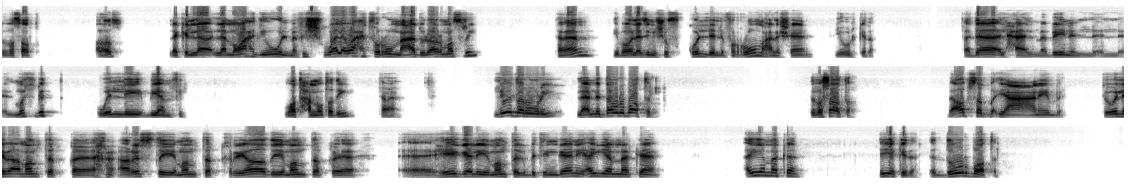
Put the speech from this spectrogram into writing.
ببساطة. خلاص؟ لكن لما واحد يقول ما فيش ولا واحد في الروم معاه دولار مصري تمام؟ يبقى هو لازم يشوف كل اللي في الروم علشان يقول كده. فده الحال ما بين ال- ال- المثبت واللي بينفي. واضحة النقطة دي؟ تمام. ليه ضروري؟ لأن الدور باطل. ببساطة. بأبسط يعني تقول لي بقى منطق آه، أرسطي منطق رياضي منطق آه، آه، هيجلي منطق بتنجاني ايا ما كان ايا ما كان. هي كده الدور باطل.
